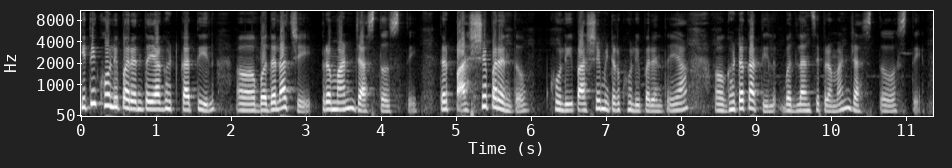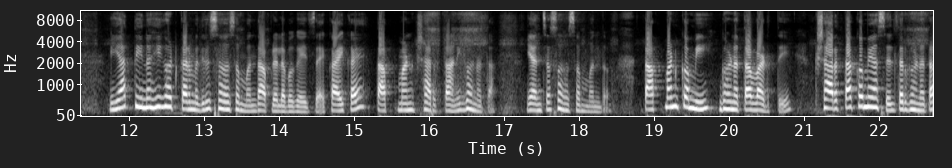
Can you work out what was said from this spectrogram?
किती खोलीपर्यंत या घटकातील बदलाचे प्रमाण जास्त असते? तर पाचशेपर्यंत खोली पाचशे मीटर खोलीपर्यंत या घटकातील बदलांचे प्रमाण जास्त असते. या तीनही घटकांमधील सहसंबंध आपल्याला बघायचा आहे. काय काय? तापमान क्षारता आणि घनता यांचा सहसंबंध. तापमान कमी घनता वाढते. क्षारता कमी असेल तर घनता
